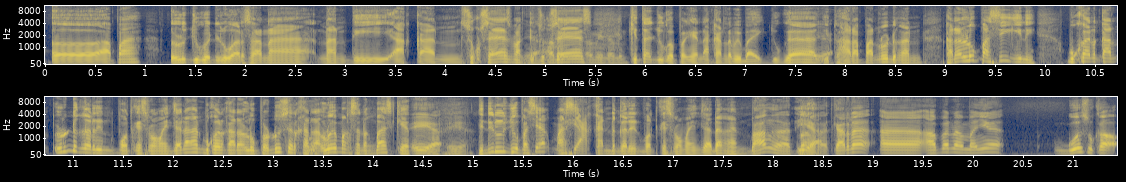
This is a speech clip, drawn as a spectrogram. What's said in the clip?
eh apa lu juga di luar sana nanti akan sukses makin Ya, sukses amin, amin, amin. kita juga pengen akan lebih baik juga Iya. gitu harapan lu dengan karena lu pasti gini bukan kan lu dengerin podcast pemain cadangan bukan karena lu produser karena lu emang seneng basket Iya, iya. jadi lu juga pasti masih akan dengerin podcast pemain cadangan Banget, Iya. banget. Karena eh, apa namanya? Gue suka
